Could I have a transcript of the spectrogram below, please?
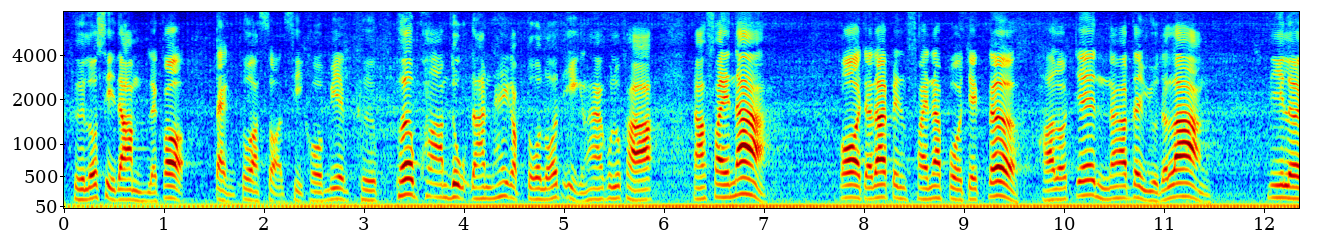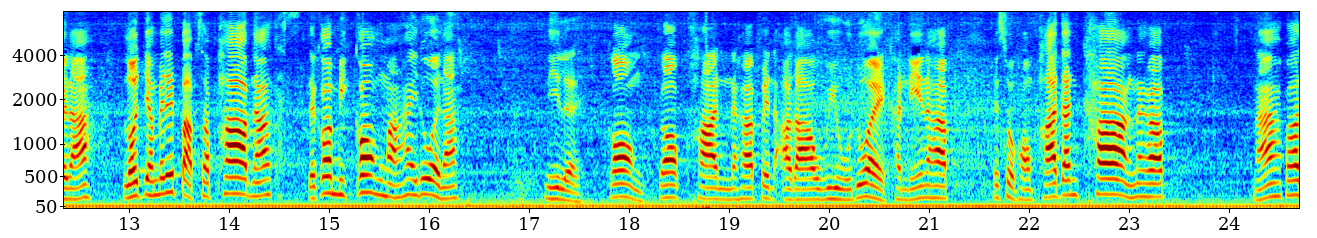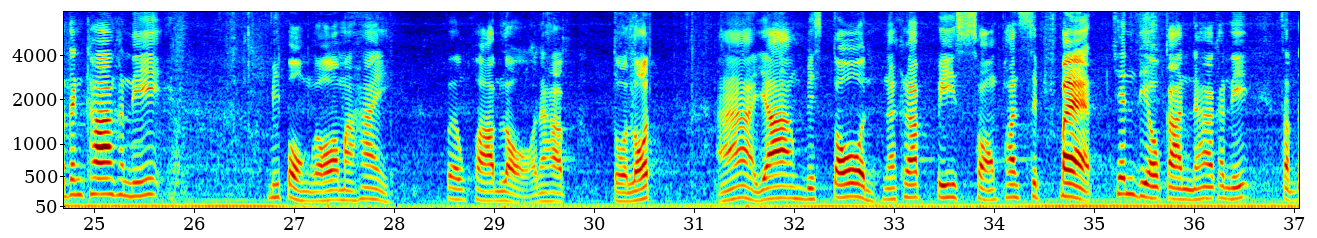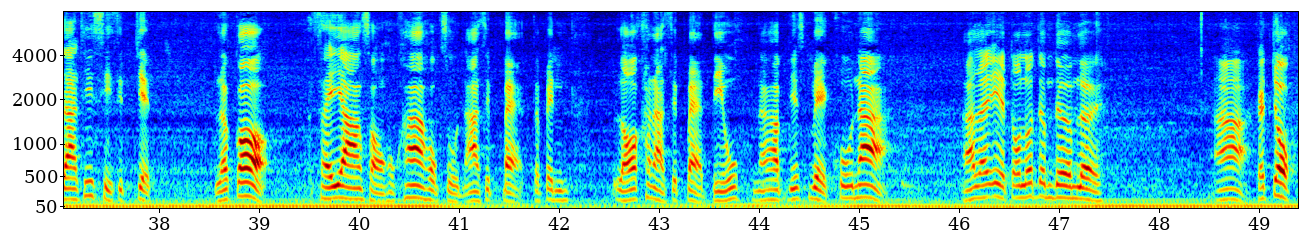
คือรถสีดำแล้วก็แต่งตัวอักษรสีโครเมียม คือเพิ่มความดุดันให้กับตัวรถอีกนะฮะคุณลูกค้านะไฟหน้าก็จะได้เป็นไฟหน้าโปรเจคเตอร์ฮาโลเจนนะครับแต่อยู่ด้านล่าง นี่เลยนะ รถยังไม่ได้ปรับสภาพนะ แต่ก็มีกล้องมาให้ด้วยนะ นี่เลย กล้องรอบคันนะครับเป็นอาราวิวด้วยคันนี้นะครับ ในส่วนของพาร์ทด้านข้างนะครับนะพาร์ทด้านข้างคันนี้ มีโป่งล้อมาให้เพิ่มความหล่อนะครับ ตัวรถอ่ายางบิสโตนนะครับปี 2018 เช่นเดียวกันนะฮะคันนี้สัปดาห์ที่ 47 แล้วก็ไซส์ยาง 26560 R18 จะเป็นล้อขนาด 18 นิ้วนะครับ ดิสเบรกคู่หน้าอ่ารายละเอียดตัวรถเดิม ๆ เลย อ่ากระจก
